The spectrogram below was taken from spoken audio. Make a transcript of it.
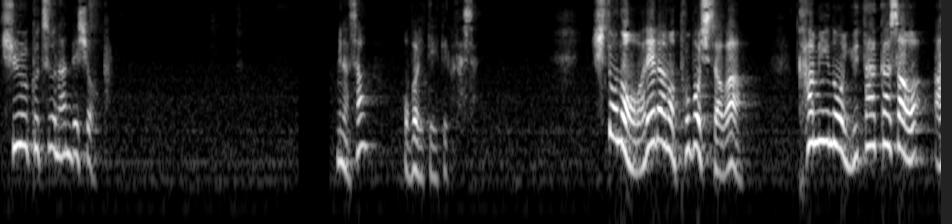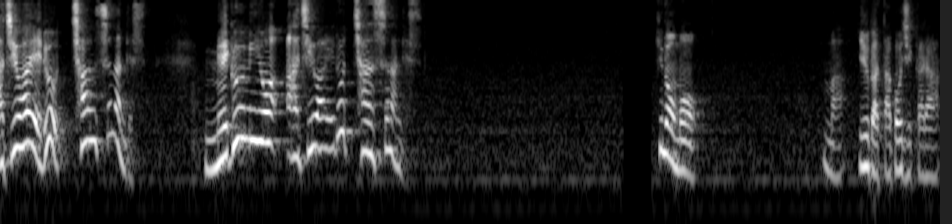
窮屈なんでしょうか？皆さん覚えていてください。人の我らの乏しさは神の豊かさを味わえるチャンスなんです。恵みを味わえるチャンスなんです。昨日も、まあ、夕方5時から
